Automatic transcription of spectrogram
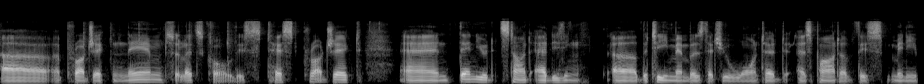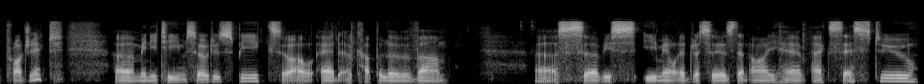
uh, a project name. So let's call this test project. And then you'd start adding uh, the team members that you wanted as part of this mini project, uh, mini team, so to speak. So I'll add a couple of um, uh, service email addresses that I have access to.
